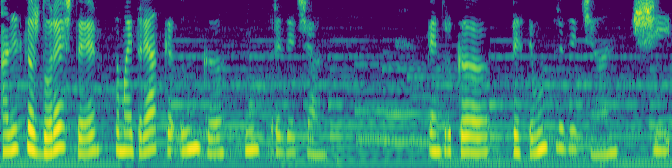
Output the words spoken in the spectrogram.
a zis că își dorește să mai trăiască încă 11 ani. Pentru că peste 11 ani și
